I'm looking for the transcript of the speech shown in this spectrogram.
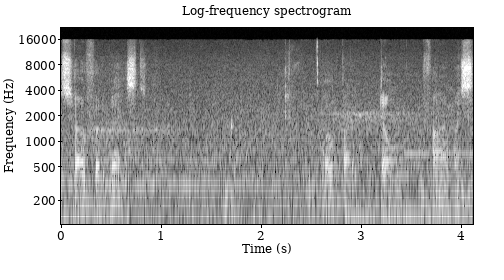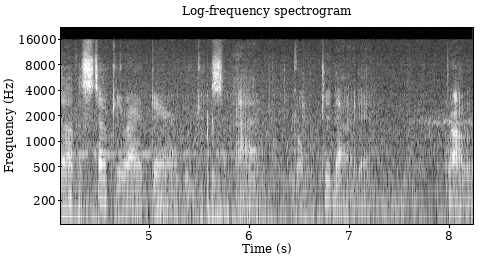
Let's hope for the best. Hope I don't find myself a stucky right there because I'm going to die there. Probably.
